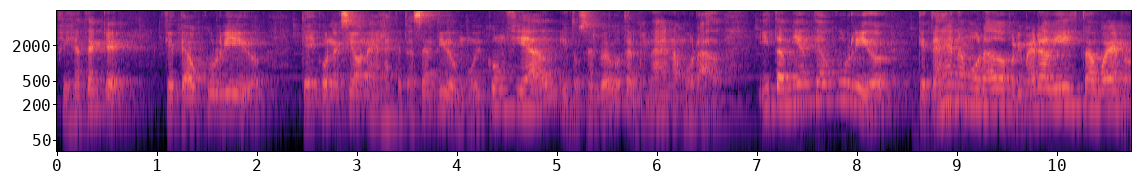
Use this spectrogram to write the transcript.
Fíjate que, que te ha ocurrido que hay conexiones en las que te has sentido muy confiado y entonces luego terminas enamorado. Y también te ha ocurrido que te has enamorado a primera vista, bueno,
